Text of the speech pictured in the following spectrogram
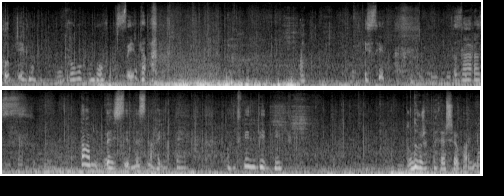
хлопчина другого мого сина. І зараз там десь не знаю де. От він бідний. Дуже переживає,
